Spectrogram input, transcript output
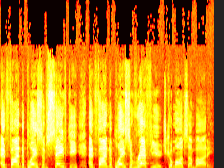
and find a place of safety and find a place of refuge. Come on, somebody.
